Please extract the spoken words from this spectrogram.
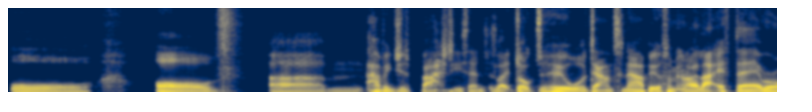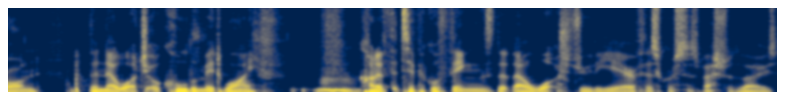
or of um having just bashed EastEnders like Doctor Who or Downton Abbey or something like that. If they're on, then they'll watch it or call the midwife. Mm. Kind of the typical things that they'll watch through the year if there's Christmas specials those.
